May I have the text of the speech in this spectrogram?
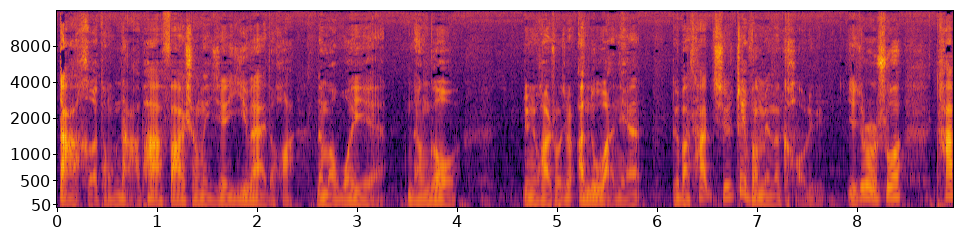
大合同，哪怕发生了一些意外的话，那么我也能够。用句话说就是安度晚年，对吧？他其实这方面的考虑，也就是说，他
